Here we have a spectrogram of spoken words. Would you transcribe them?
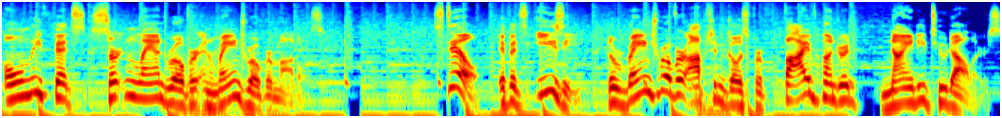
only fits certain Land Rover and Range Rover models. Still, if it's easy, the Range Rover option goes for $592.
